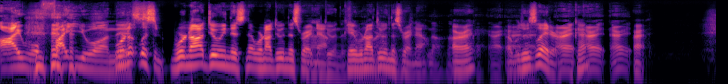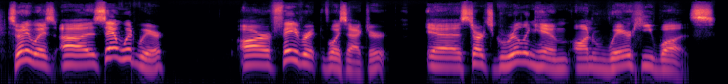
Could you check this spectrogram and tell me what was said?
I will fight you on this. We're not listen. We're not doing this. No, we're not doing this right now. this okay, right we're not doing this right now. No, no, all right. okay, all right. we'll do this later. All right. okay. All right. All right. All right. So, anyways, uh, Sam Witwer, our favorite voice actor, uh, starts grilling him on where he was.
